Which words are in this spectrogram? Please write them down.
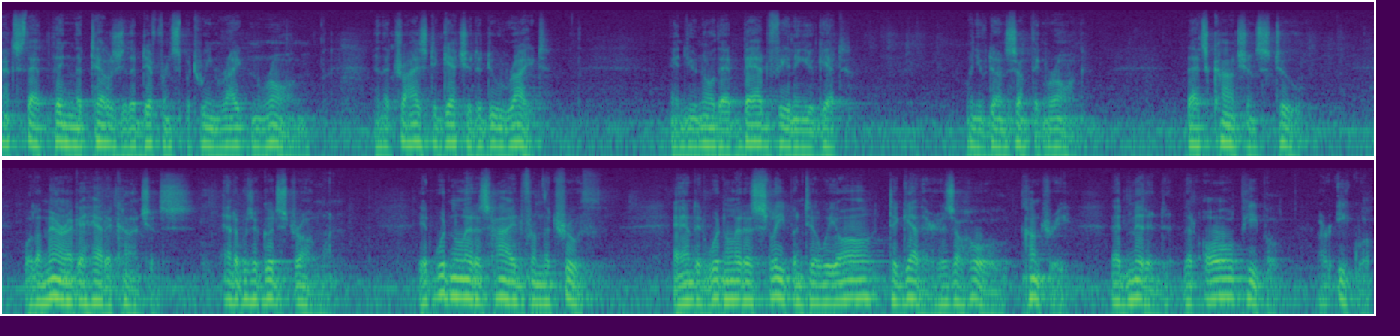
That's that thing that tells you the difference between right and wrong and that tries to get you to do right. And you know that bad feeling you get when you've done something wrong. That's conscience, too. Well, America had a conscience, and it was a good, strong one. It wouldn't let us hide from the truth, and it wouldn't let us sleep until we all, together as a whole country, admitted that all people are equal,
